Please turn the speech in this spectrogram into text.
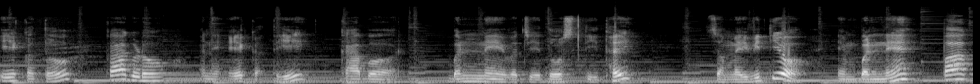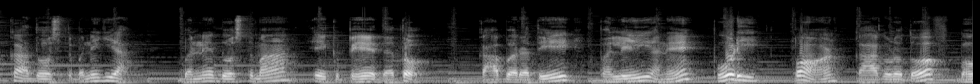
એક હતો કાગડો અને એક હતી કાબર. બંને વચ્ચે દોસ્તી થઈ. સમય વીત્યો, એમ બંને પાક્કા દોસ્ત બની ગયા. બંને દોસ્તમાં એક ભેદ હતો. કાબર હતી ભલી અને ભોળી પણ કાગડો તો બહુ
